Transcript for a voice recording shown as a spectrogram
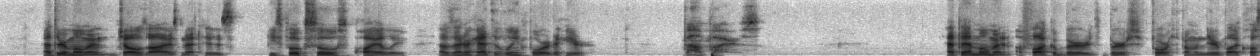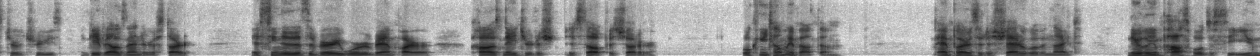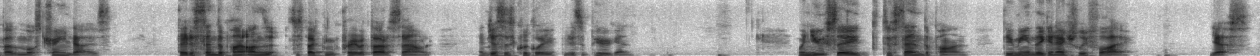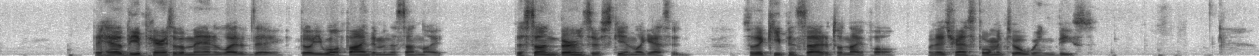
After a moment, Joel's eyes met his. He spoke so quietly, Alexander had to lean forward to hear. Vampires. At that moment, a flock of birds burst forth from a nearby cluster of trees and gave Alexander a start. It seemed as if the very word vampire caused nature to sh- itself to shudder. What can you tell me about them? Vampires are the shadow of the night, nearly impossible to see even by the most trained eyes. They descend upon unsuspecting prey without a sound, and just as quickly they disappear again. When you say descend upon, do you mean they can actually fly? Yes. They have the appearance of a man in the light of day, though you won't find them in the sunlight. The sun burns their skin like acid so they keep inside until nightfall, when they transform into a winged beast.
